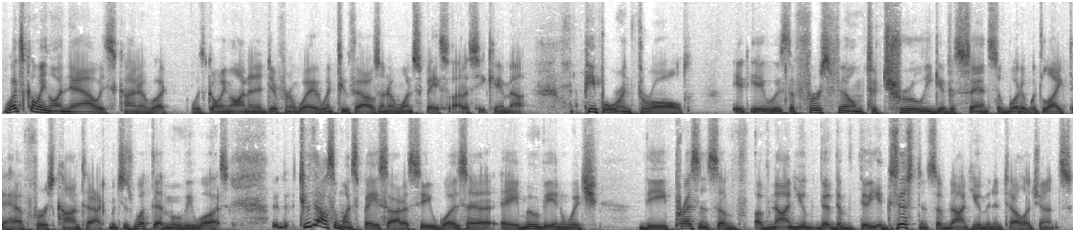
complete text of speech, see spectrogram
What's going on now is kind of what was going on in a different way when 2001: Space Odyssey came out. People were enthralled. It, it was the first film to truly give a sense of what it would like to have first contact, which is what that movie was. 2001: Space Odyssey was a, a movie in which the presence of, of non-human, the, the, the existence of non-human intelligence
